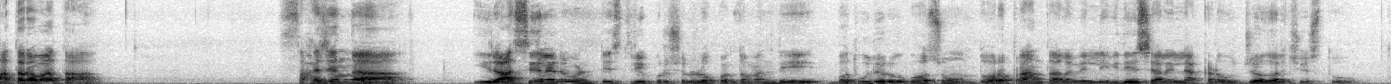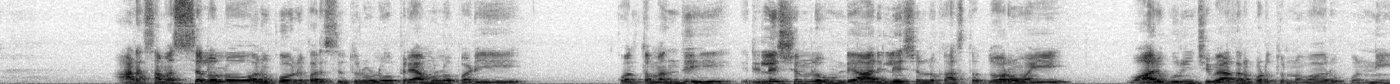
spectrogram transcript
ఆ తర్వాత సహజంగా ఈ రాశి స్త్రీ పురుషులలో కొంతమంది బతుకు తెరువు కోసం దూర ప్రాంతాలు వెళ్ళి విదేశాలు వెళ్ళి అక్కడ ఉద్యోగాలు చేస్తూ ఆడ సమస్యలలో అనుకోని పరిస్థితులలో ప్రేమలో పడి కొంతమంది రిలేషన్లో ఉండి ఆ రిలేషన్లో కాస్త దూరం అయ్యి వారి గురించి వేదన పడుతున్న వారు కొన్ని.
